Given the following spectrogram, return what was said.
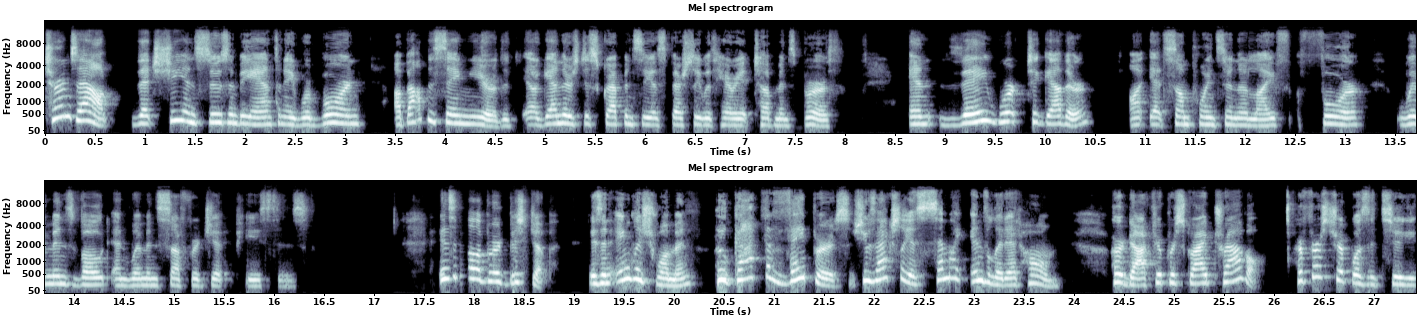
Turns out that she and Susan B. Anthony were born about the same year. Again, there's discrepancy, especially with Harriet Tubman's birth. And they worked together uh, at some points in their life for women's vote and women's suffragette pieces. Isabella Bird Bishop is an English woman who got the vapors. She was actually a semi invalid at home. Her doctor prescribed travel. Her first trip was to,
